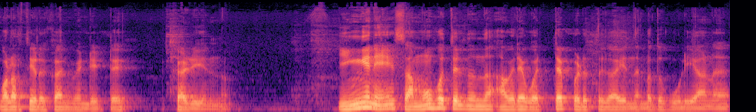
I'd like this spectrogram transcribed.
വളർത്തിയെടുക്കാൻ വേണ്ടിയിട്ട് കഴിയുന്നു. ഇങ്ങനെ സമൂഹത്തിൽ നിന്ന് അവരെ ഒറ്റപ്പെടുത്തുക എന്നുള്ളത് കൂടിയാണ്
